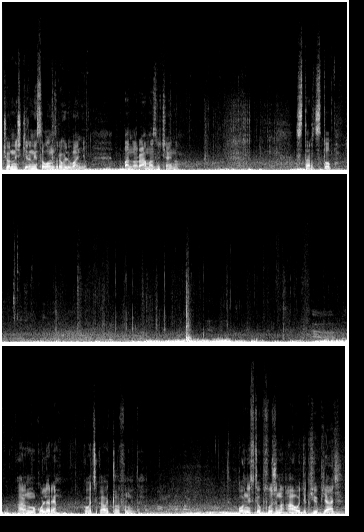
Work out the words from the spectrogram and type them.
Чорний шкіряний салон з регулюванням. Панорама, звичайно. Старт-стоп. В гарному кольорі. Кого цікавить, телефонуйте. Повністю обслужена Audi Q5.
